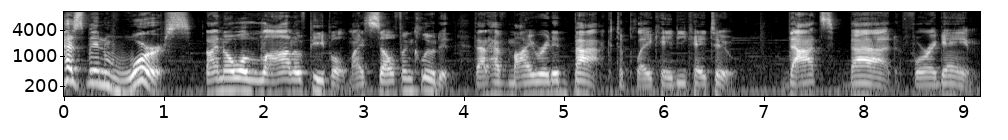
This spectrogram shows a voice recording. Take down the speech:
has been worse I know a lot of people myself included that have migrated back to play kvk2 that's bad for a game.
